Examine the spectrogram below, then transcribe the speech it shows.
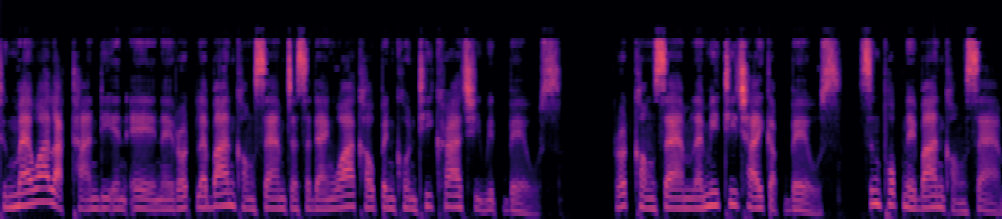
ถึงแม้ว่าหลักฐาน DNA ในรถและบ้านของแซมจะแสดงว่าเขาเป็นคนที่ฆ่าชีวิตเบลส์ รถของแซมและมีดที่ใช้กับเบลส์ ซึ่งพบในบ้านของแซม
